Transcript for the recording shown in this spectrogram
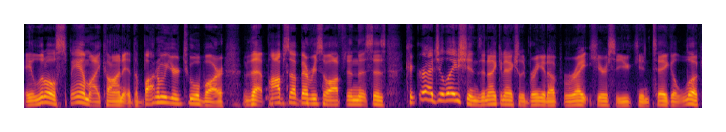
a little spam icon at the bottom of your toolbar that pops up every so often that says "Congratulations," and I can actually bring it up right here so you can take a look.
